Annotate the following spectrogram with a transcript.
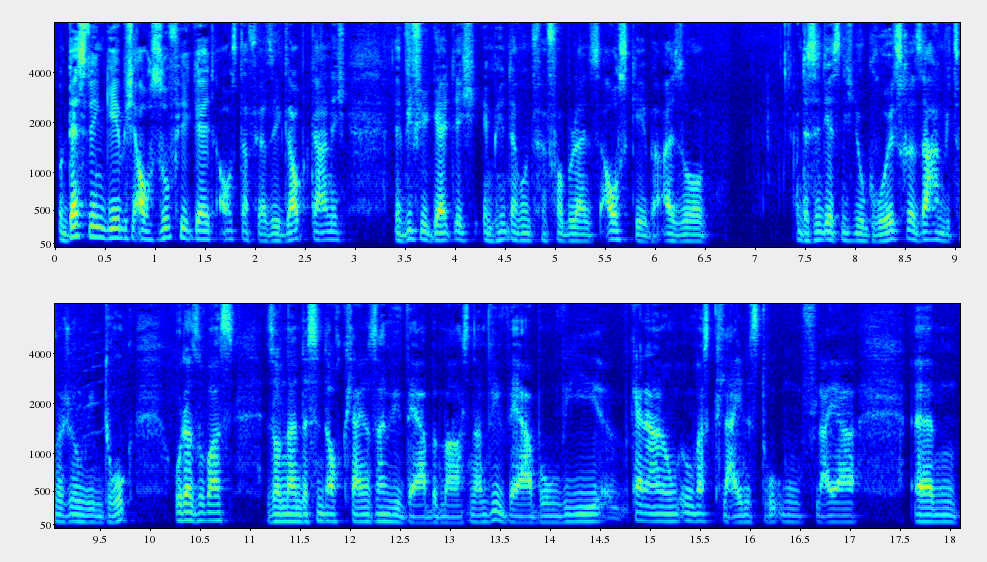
Und deswegen gebe ich auch so viel Geld aus dafür. Also ihr glaubt gar nicht, äh, wie viel Geld ich im Hintergrund für Formulanz ausgebe. Also das sind jetzt nicht nur größere Sachen, wie zum Beispiel irgendwie ein Druck oder sowas, sondern das sind auch kleine Sachen wie Werbemaßnahmen, wie Werbung, wie, äh, keine Ahnung, irgendwas Kleines drucken, Flyer, ähm,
